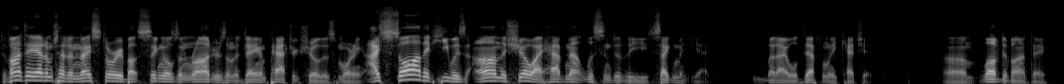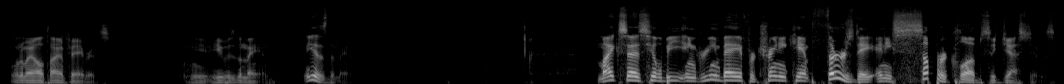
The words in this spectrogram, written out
Davante Adams had a nice story about signals and Rodgers on the Dan Patrick show this morning. I saw that he was on the show. I have not listened to the segment yet, but I will definitely catch it. Um, love Davante, one of my all-time favorites. He, he was the man. He is the man. Mike says he'll be in Green Bay for training camp Thursday. Any supper club suggestions?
